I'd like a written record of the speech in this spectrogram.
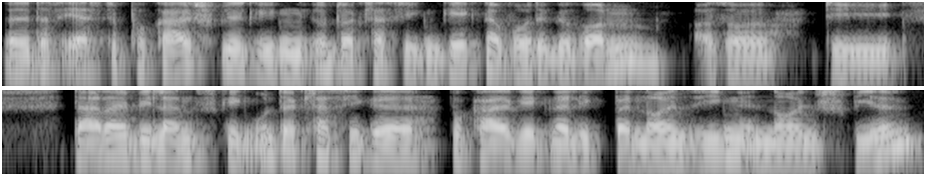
Äh, Das erste Pokalspiel gegen unterklassigen Gegner wurde gewonnen. Also die Dardai-Bilanz gegen unterklassige Pokalgegner liegt bei neun Siegen in neun Spielen.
